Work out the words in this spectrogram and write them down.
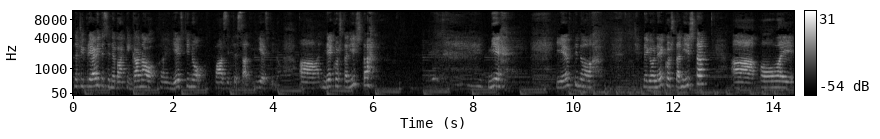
Znači prijavite se na Bakin kanal a, jeftino, pazite sad, jeftino. A, ne košta ništa, nije jeftino, nego ne košta ništa, a ovaj,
